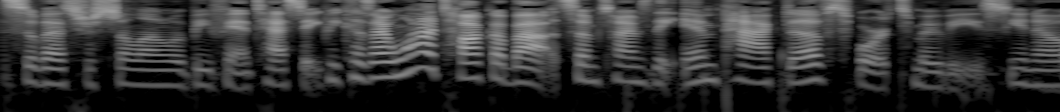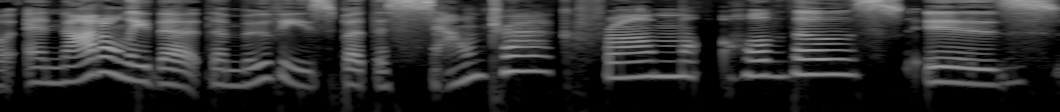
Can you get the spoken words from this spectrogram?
Sylvester Stallone would be fantastic because I want to talk about sometimes the impact of sports movies, you know, and not only the the movies, but the soundtrack from all of those is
